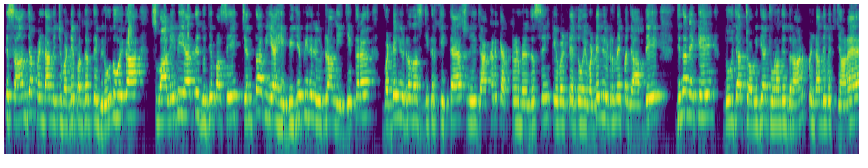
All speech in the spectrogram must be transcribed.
ਕਿਸਾਨ ਜਾਂ ਪਿੰਡਾਂ ਵਿੱਚ ਵੱਡੇ ਪੱਧਰ ਤੇ ਵਿਰੋਧ ਹੋਏਗਾ? ਸਵਾਲ ਇਹ ਵੀ ਹੈ ਤੇ ਦੂਜੇ ਪਾਸੇ ਚਿੰਤਾ ਵੀ ਹੈ। ਇਹ ਬੀਜੇਪੀ ਦੇ ਲੀਡਰਾਂ ਦੀ। ਜੇਕਰ ਵੱਡੇ ਲੀਡਰਾਂ ਦਾ ਜ਼ਿਕਰ ਕੀਤਾ ਹੈ, ਸੁਨੀਲ ਜਾਖੜ, ਕੈਪਟਨ ਅਮਰਿੰਦਰ ਸਿੰਘ, ਕੇਵਲ ਢਿੱਲੋਂ ਇਹ ਵੱਡੇ ਲੀਡਰ ਨੇ ਪੰਜਾਬ ਦੇ, ਜਿਨ੍ਹਾਂ ਨੇ ਕਿ 2024 ਦੀਆਂ ਚੋਣਾਂ ਦੇ ਦੌਰਾਨ ਪਿੰਡਾਂ ਦੇ ਵਿੱਚ ਜਾਣਾ ਹੈ,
